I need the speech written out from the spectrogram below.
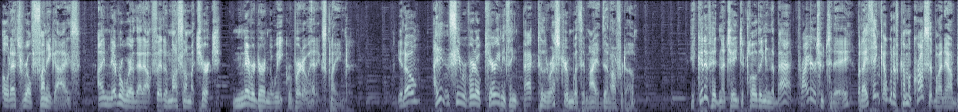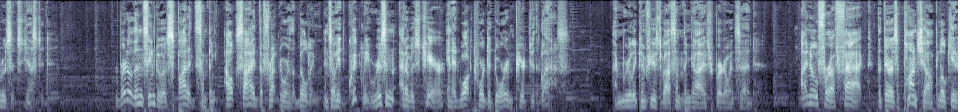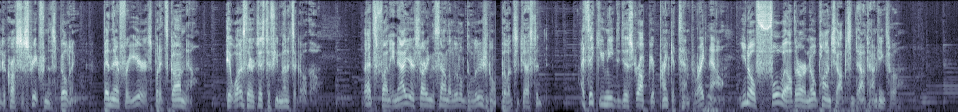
Oh, that's real funny, guys. I never wear that outfit unless I'm at church. Never during the week, Roberto had exclaimed. You know, I didn't see Roberto carry anything back to the restroom with him, I had then offered up. He could have hidden a change of clothing in the back prior to today, but I think I would have come across it by now, Bruce had suggested. Roberto then seemed to have spotted something outside the front door of the building, and so he had quickly risen out of his chair and had walked toward the door and peered through the glass. I'm really confused about something, guys, Roberto had said. I know for a fact that there is a pawn shop located across the street from this building. Been there for years, but it's gone now. It was there just a few minutes ago, though. That's funny. Now you're starting to sound a little delusional, Bill had suggested. I think you need to just drop your prank attempt right now. You know full well there are no pawn shops in downtown Kingsville.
